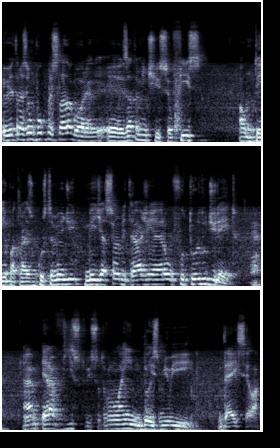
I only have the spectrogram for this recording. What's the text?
eu ia trazer um pouco para esse lado agora. É é exatamente isso. Eu fiz há um tempo atrás um curso também onde mediação e arbitragem era o futuro do direito. É. né? Era visto isso. Eu tô falando lá em 2010, sei lá.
